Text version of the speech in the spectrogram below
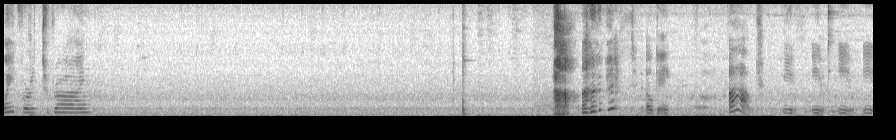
Wait for it to dry. okay. Ouch! Ew, ew, ew, ew.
